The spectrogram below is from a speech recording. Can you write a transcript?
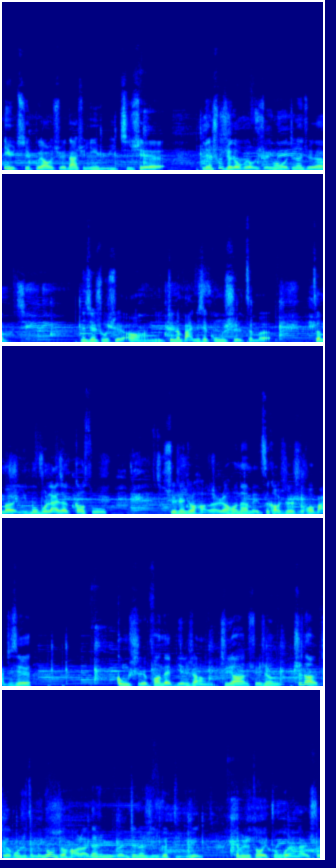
英语其实不要学大学英语，与其学连数学都不用学，因为我真的觉得那些数学啊，你真的把那些公式怎么怎么一步步来的告诉学生就好了。然后呢，每次考试的时候把这些公式放在边上，只要学生知道这个公式怎么用就好了。但是语文真的是一个底蕴，特别是作为中国人来说，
